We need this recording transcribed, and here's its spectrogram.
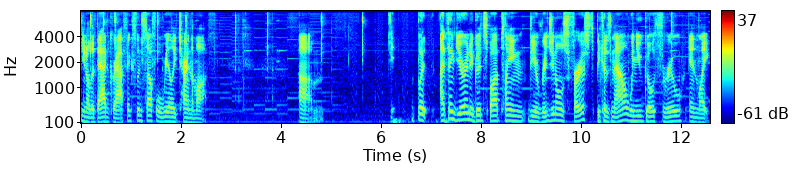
you know, the bad graphics and stuff will really turn them off. Um, but I think you're in a good spot playing the originals first because now when you go through and like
